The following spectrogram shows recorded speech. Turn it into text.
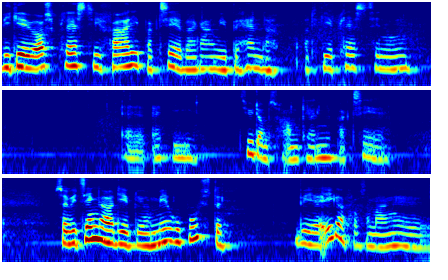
vi giver jo også plads til de farlige bakterier, hver gang vi behandler, og det giver plads til nogle af, af de sygdomsfremkaldende bakterier. Så vi tænker, at de bliver mere robuste ved at ikke at få så mange øh,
